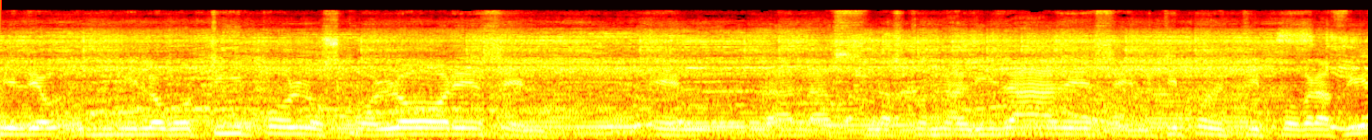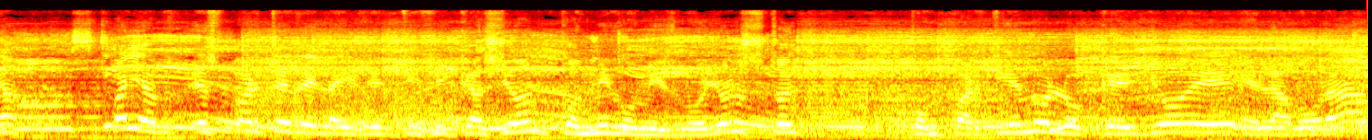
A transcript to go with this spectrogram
mi, logotipo, los colores, las, tonalidades, el tipo de tipografía. Vaya, es parte de la identificación conmigo mismo. Yo les estoy compartiendo lo que yo he elaborado,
